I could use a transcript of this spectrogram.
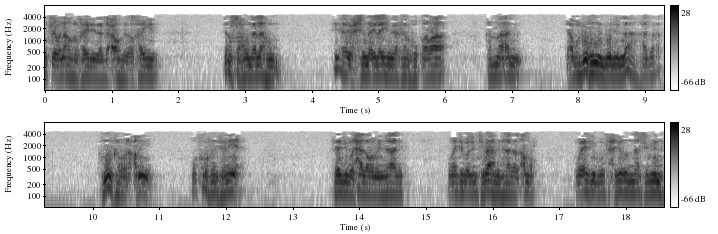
يطيعونهم في الخير إذا دعوهم إلى الخير ينصحون لهم إذا يحسن إليهم إذا كانوا فقراء. أما أن يعبدوهم من دون الله هذا منكر عظيم وكفر شنيع. فيجب الحذر من ذلك ويجب الانتباه من هذا الأمر ويجب تحذير الناس منه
